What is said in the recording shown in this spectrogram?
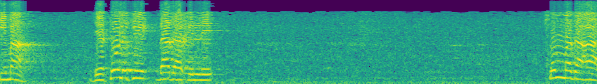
ایما د ټول کې دا داخل دي ثم دعا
